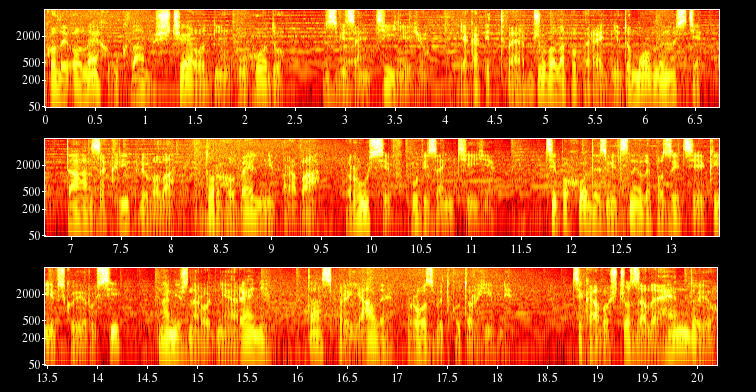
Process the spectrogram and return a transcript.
коли Олег уклав ще одну угоду з Візантією, яка підтверджувала попередні домовленості та закріплювала торговельні права русів у Візантії. Ці походи зміцнили позиції Київської Русі на міжнародній арені та сприяли розвитку торгівлі. Цікаво, що за легендою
